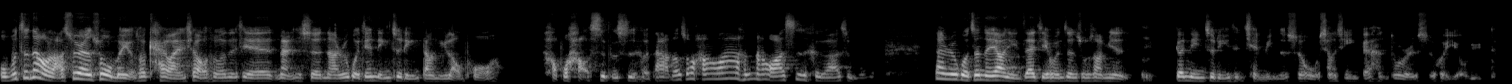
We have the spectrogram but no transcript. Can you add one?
我不知道啦，虽然说我们有时候开玩笑说那些男生啊，如果今天林志玲当你老婆，好不好，适不适合，大家都说好啊，很好啊，适合啊什么的。但如果真的要你在结婚证书上面 跟林志玲一起签名的时候，我相信应该很多人是会犹豫的。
